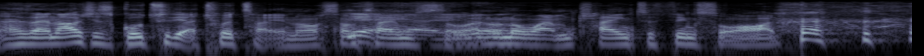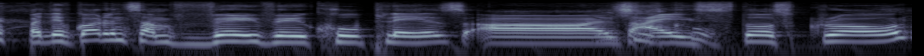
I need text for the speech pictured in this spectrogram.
As I now just go to their Twitter, you know, sometimes, yeah, so you I don't know. know why I'm trying to think so hard. but they've gotten some very, very cool players. Uh, as I cool. still scroll,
